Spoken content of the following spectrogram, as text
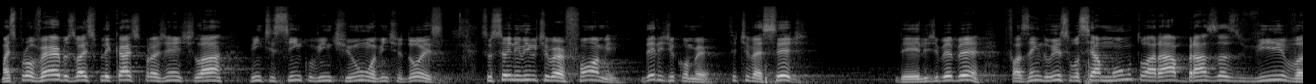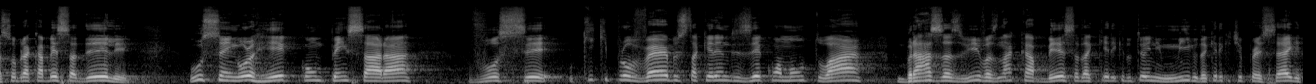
mas Provérbios vai explicar isso para a gente lá, 25, 21 a 22. Se o seu inimigo tiver fome, dele de comer. Se tiver sede, dele de beber. Fazendo isso, você amontoará brasas vivas sobre a cabeça dele. O Senhor recompensará você. O que, que Provérbios está querendo dizer com amontoar brasas vivas na cabeça daquele que do teu inimigo, daquele que te persegue,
